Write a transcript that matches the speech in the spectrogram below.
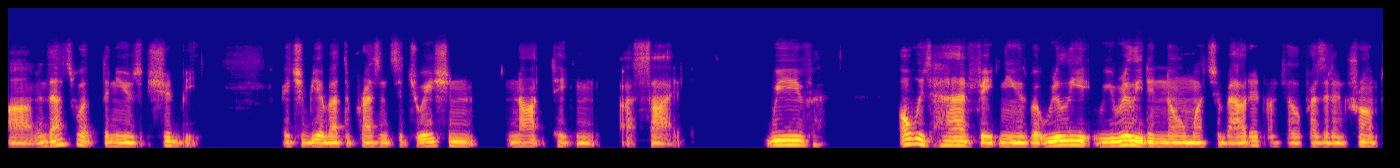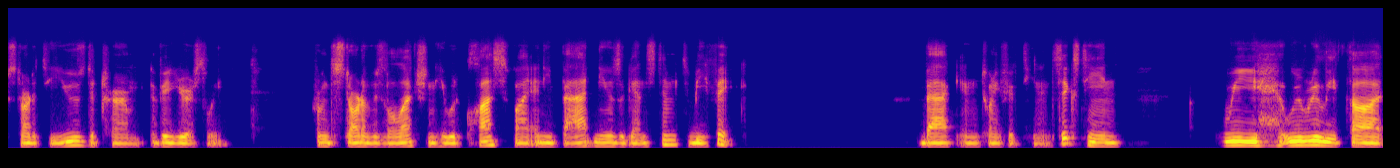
Um, and that's what the news should be. It should be about the present situation, not taking a side. We've always had fake news, but really, we really didn't know much about it until President Trump started to use the term vigorously from the start of his election, he would classify any bad news against him to be fake. Back in 2015 and 16, we we really thought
